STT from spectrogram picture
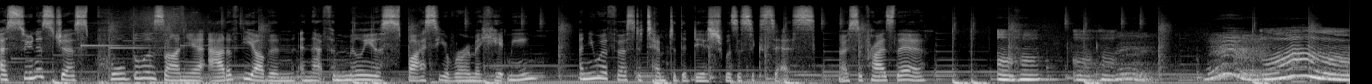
As soon as Jess pulled the lasagna out of the oven and that familiar spicy aroma hit me, I knew her first attempt at the dish was a success. No surprise there. Mm hmm. Mm hmm. Mmm. Mmm.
